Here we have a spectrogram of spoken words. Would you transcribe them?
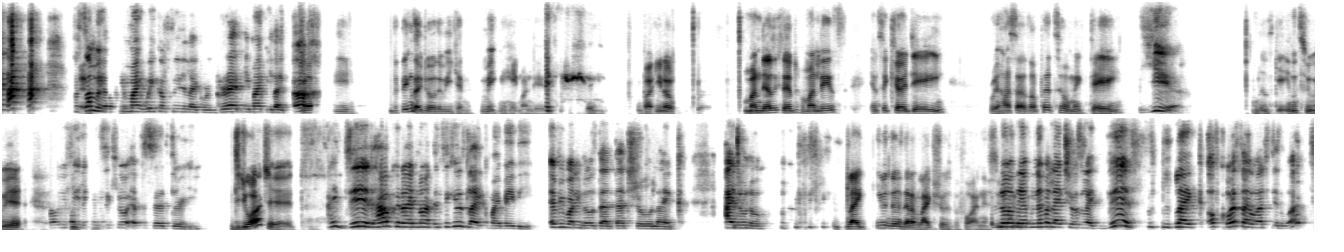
For And- some of you, you might wake up feeling like regret. You might be like, ugh. The, the things I do over the weekend make me hate Mondays. But you know, Monday, as we said, Mondays, insecure day, rehearsals of Potomac day. Yeah. Let's get into it. How are you feeling? Insecure episode three. Did you watch it? I did. How could I not? Insecure is like my baby. Everybody knows that that show. Like, I don't know. Like even those that have liked shows before, I never. no, they have never liked shows like this. like, of course I watched it. What?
